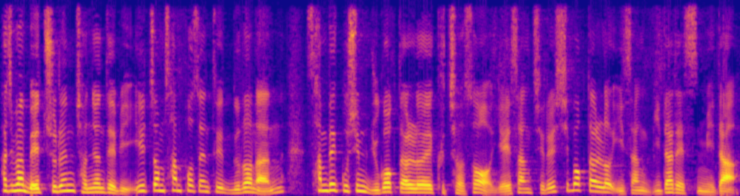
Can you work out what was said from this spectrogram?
하지만 매출은 전년 대비 1.3% 늘어난 396억 달러에 그쳐서 예상치를 10억 달러 이상 미달했습니다.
